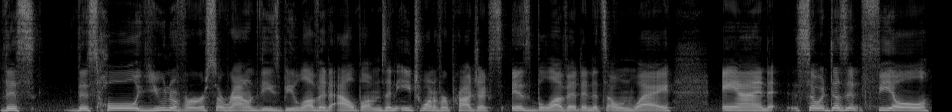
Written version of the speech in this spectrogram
this this whole universe around these beloved albums and each one of her projects is beloved in its own way. And so it doesn't feel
